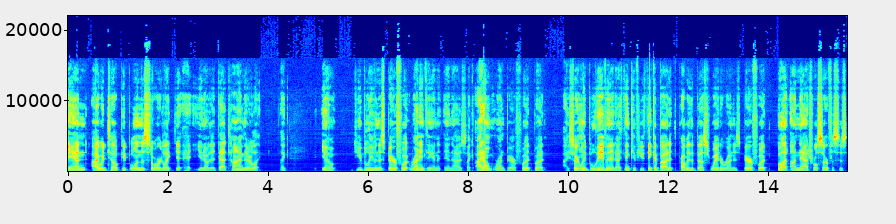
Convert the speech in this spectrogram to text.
and I would tell people in the store like you know at that time they're like like you know do you believe in this barefoot running thing and, and I was like I don't run barefoot but I certainly believe in it I think if you think about it probably the best way to run is barefoot but on natural surfaces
